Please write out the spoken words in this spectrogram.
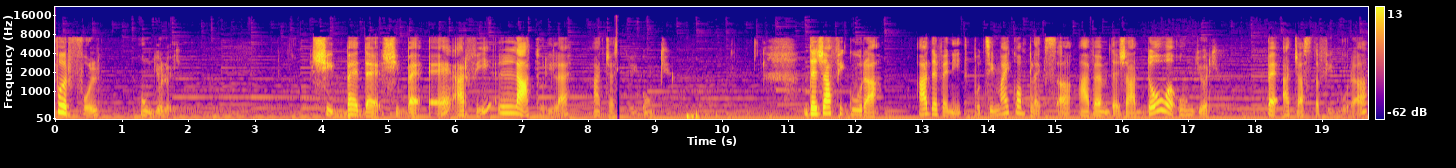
vârful unghiului. Și BD și BE ar fi laturile acestui unghi. Deja figura a devenit puțin mai complexă, avem deja două unghiuri pe această figură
